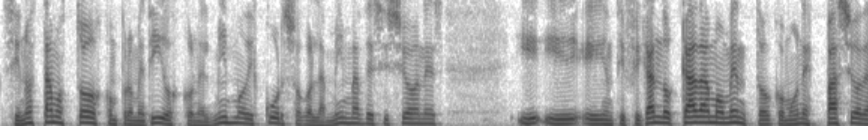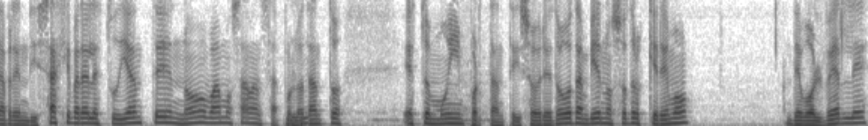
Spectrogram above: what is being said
si no estamos todos comprometidos con el mismo discurso, con las mismas decisiones, y, identificando cada momento como un espacio de aprendizaje para el estudiante, no vamos a avanzar. Por lo tanto, esto es muy importante y sobre todo también nosotros queremos devolverle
